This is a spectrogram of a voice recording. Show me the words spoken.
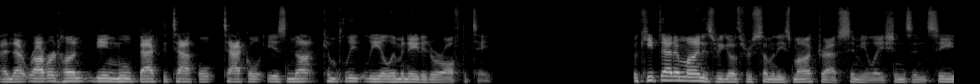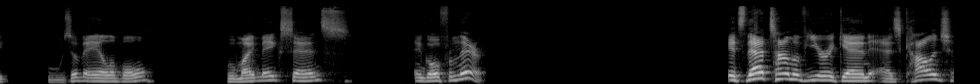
And that Robert Hunt being moved back to tackle, tackle is not completely eliminated or off the table. So keep that in mind as we go through some of these mock draft simulations and see who's available, who might make sense, and go from there. It's that time of year again as college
